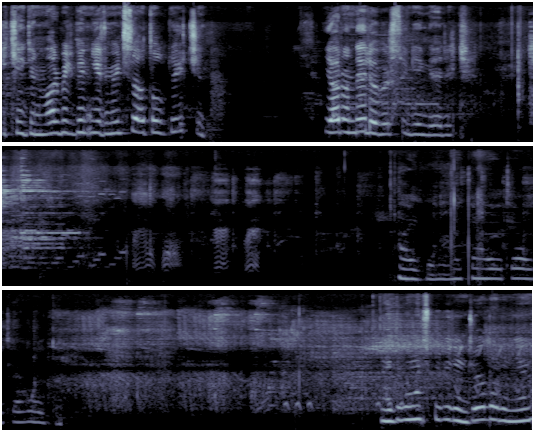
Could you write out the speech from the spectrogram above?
iki gün var. Bir gün 23 saat olduğu için. Yarın değil öbürsü gün gelecek. Haydi haydi haydi haydi. Hadi bu maç bir birinci olalım ya.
